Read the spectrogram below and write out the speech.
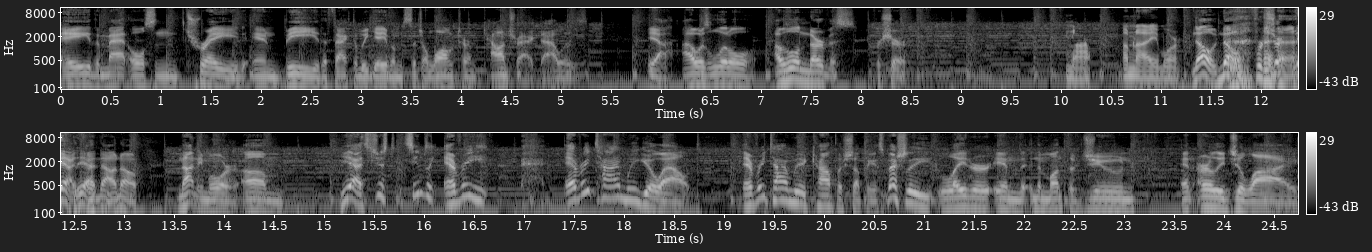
A, the Matt Olson trade, and B, the fact that we gave him such a long term contract. I was, yeah, I was a little, I was a little nervous for sure. I'm not. I'm not anymore. No, no, for sure. Yeah, yeah, no, no, not anymore. Um, yeah, it's just it seems like every every time we go out, every time we accomplish something, especially later in in the month of June and early July,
